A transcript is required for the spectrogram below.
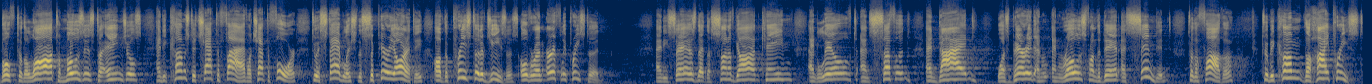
both to the law, to Moses, to angels. And he comes to chapter 5 or chapter 4 to establish the superiority of the priesthood of Jesus over an earthly priesthood. And he says that the Son of God came and lived and suffered and died, was buried and, and rose from the dead, ascended to the Father to become the high priest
